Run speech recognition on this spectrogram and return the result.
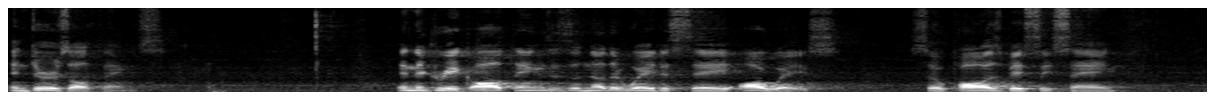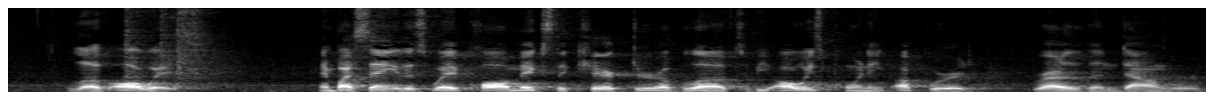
endures all things. In the Greek, all things is another way to say always. So Paul is basically saying, love always. And by saying it this way, Paul makes the character of love to be always pointing upward rather than downward.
